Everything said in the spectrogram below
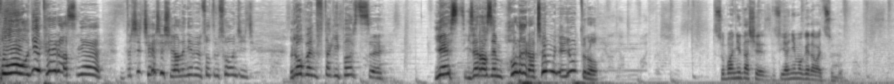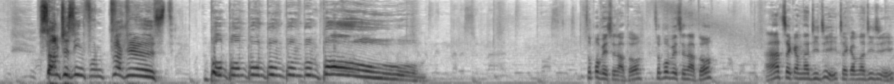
Bo! Nie teraz, nie! Znaczy cieszę się, ale nie wiem co o tym sądzić. Robin w takiej paczce! Jest! I zarazem cholera, czemu nie jutro? Suba nie da się, ja nie mogę dawać subów. Sanchez Inform, tak jest! Bum, bum, bum, bum, bum, bum, bum! Co powiecie na to? Co powiecie na to? A, czekam na GG, czekam na GG.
